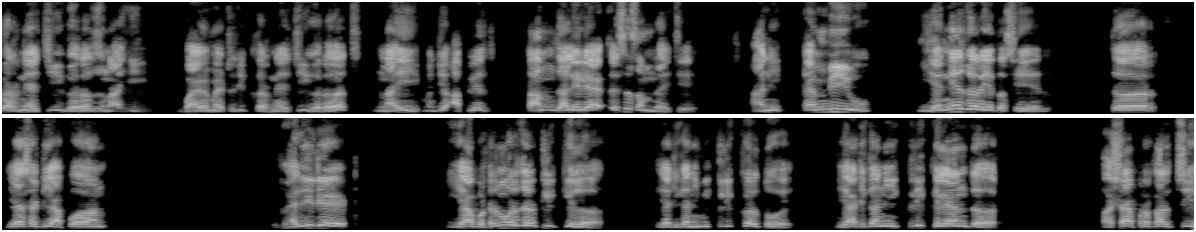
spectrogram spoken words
करण्याची गरज नाही. बायोमॅट्रिक करण्याची गरज नाही. म्हणजे आपले काम झालेले आहे असं समजायचे. आणि एम बी यू जर येत असेल तर यासाठी आपण व्हॅलिडेट या बटनवर जर क्लिक केलं या ठिकाणी मी क्लिक करतोय या ठिकाणी क्लिक केल्यानंतर अशा प्रकारची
